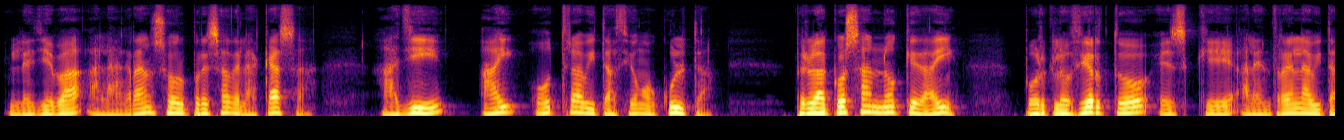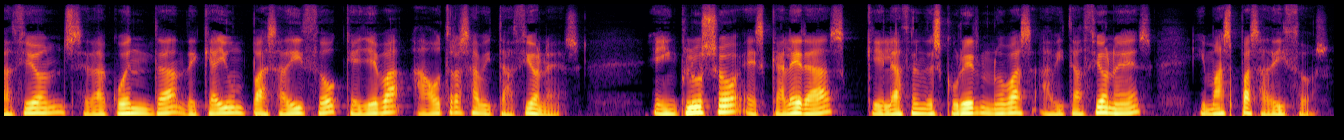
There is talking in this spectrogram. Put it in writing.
le lleva a la gran sorpresa de la casa. Allí hay otra habitación oculta. Pero la cosa no queda ahí, Porque lo cierto es que al entrar en la habitación se da cuenta de que hay un pasadizo que lleva a otras habitaciones e incluso escaleras que le hacen descubrir nuevas habitaciones y más pasadizos.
